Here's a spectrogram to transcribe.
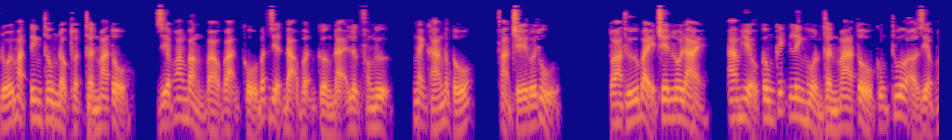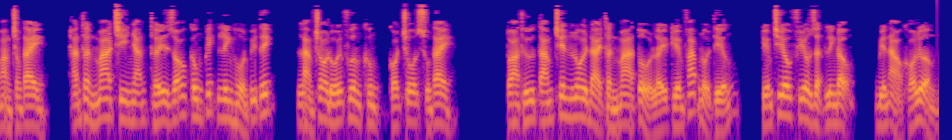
đối mặt tinh thông độc thuật thần ma tổ, diệp hoang bằng vào vạn cổ bất diệt đạo vận cường đại lực phòng ngự, ngạnh kháng độc tố, phản chế đối thủ. Tòa thứ bảy trên lôi đài, am hiểu công kích linh hồn thần ma tổ cũng thua ở diệp hoang trong tay hắn thần ma chi nhãn thấy rõ công kích linh hồn uy tích, làm cho đối phương không có chỗ xuống tay. Tòa thứ tám trên lôi đài thần ma tổ lấy kiếm pháp nổi tiếng, kiếm chiêu phiêu giật linh động, biến ảo khó lường.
